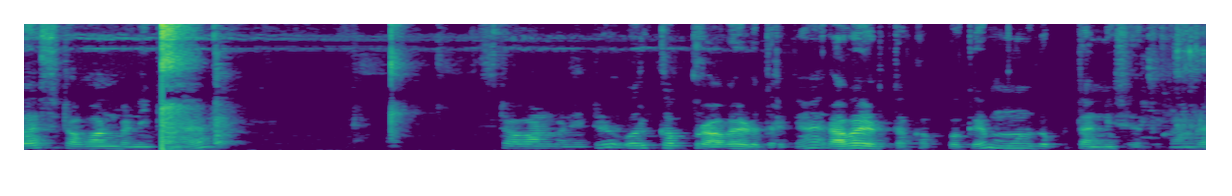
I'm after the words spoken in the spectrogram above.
இப்போ ஸ்டவ் ஆன் பண்ணிக்கோங்க. ஸ்டவ் ஆன் பண்ணிவிட்டு ஒரு கப் ரவை எடுத்திருக்கேன். ரவை எடுத்த கப்புக்கு மூணு கப்பு தண்ணி சேர்த்துக்கோங்க.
